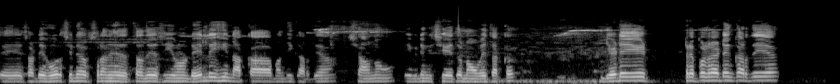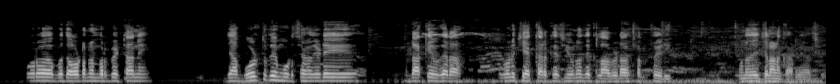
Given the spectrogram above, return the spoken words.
ਤੇ ਸਾਡੇ ਹੋਰ ਸੀਨੀਅਰ ਅਫਸਰਾਂ ਦੀਆਂ ਹਦਾਇਤਾਂ ਤੇ ਅਸੀਂ ਹੁਣ ਡੇਲੀ ਹੀ ਨਾਕਾਬੰਦੀ ਕਰਦੇ ਹਾਂ ਸ਼ਾਮ ਨੂੰ ਈਵਨਿੰਗ 6 ਤੋਂ 9 ਵਜੇ ਤੱਕ। ਜਿਹੜੇ ਟ੍ਰਿਪਲ ਰਾਈਡਿੰਗ ਕਰਦੇ ਆ, ਔਰ ਵਿਦਆਊਟ ਨੰਬਰ ਪਲੇਟਾਂ ਨੇ, ਜਾਂ ਬੁਲਟ ਦੇ ਮੋਟਰਸਾਈਕਲ ਜਿਹੜੇ ਪਟਾਕੇ ਵਗੈਰਾ, ਉਹਨਾਂ ਨੂੰ ਚੈੱਕ ਕਰਕੇ ਅਸੀਂ ਉਹਨਾਂ ਦੇ ਖਿਲਾਫ ਜਿਹੜਾ ਸਖਤ ਜਿਹੜੀ ਉਹਨਾਂ ਦੇ ਚਲਾਨ ਕਰ ਰਹੇ ਹਾਂ ਅਸੀਂ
